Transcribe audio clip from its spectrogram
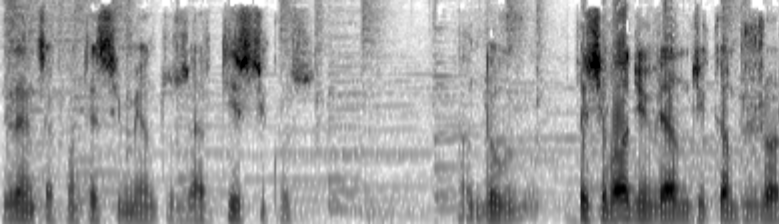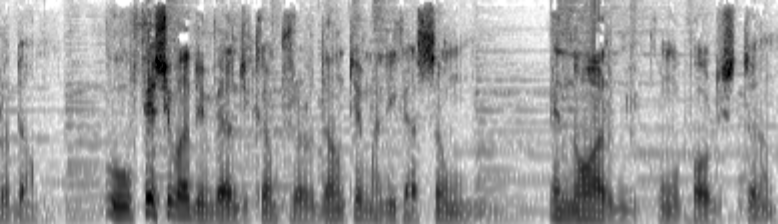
grandes acontecimentos artísticos do Festival de Inverno de Campos Jordão. O Festival de Inverno de Campos Jordão tem uma ligação enorme com o paulistano.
